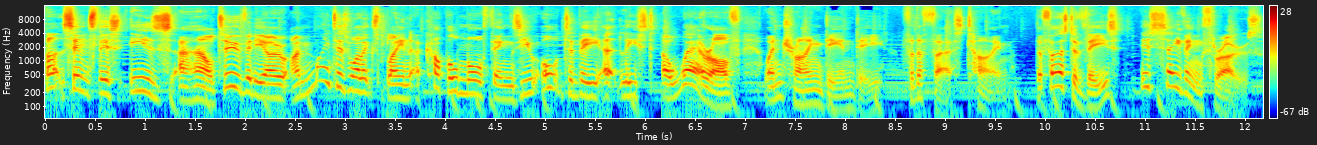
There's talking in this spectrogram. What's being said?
But since this is a how-to video, I might as well explain a couple more things you ought to be at least aware of when trying D&D for the first time. The first of these is saving throws.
